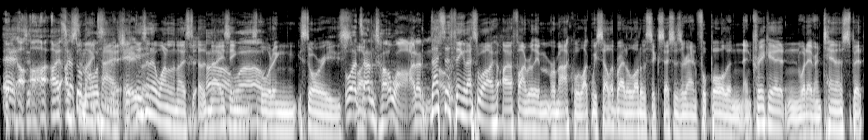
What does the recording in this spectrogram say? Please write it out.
that's I, I, I still awesome maintain, achievement. isn't it one of the most amazing wow. sporting stories? Well, it's Like- untold. I don't. That's the thing. That's why I find really remarkable. Like we celebrate a lot of successes around football and, and cricket and whatever and tennis, but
